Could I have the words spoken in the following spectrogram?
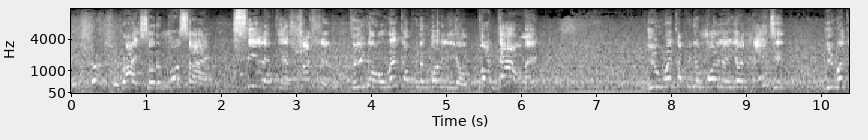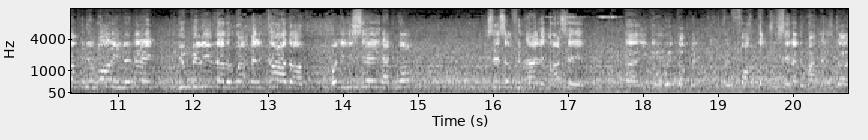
instruction. Right, so the Most High seal up the instruction. So you're gonna wake up in the morning and you're bugged out, man. You wake up in the morning and you're an agent. You wake up in the morning and then you believe that the God of, what did you say? Like what? You said something earlier when I say uh, you can wake up and the false doctrine saying that the white man is God.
